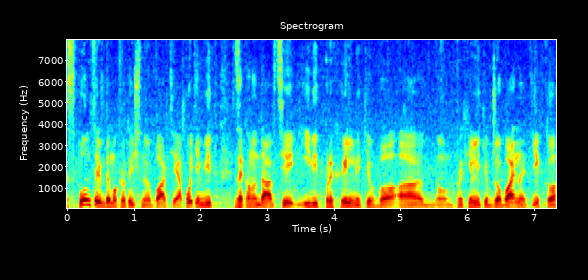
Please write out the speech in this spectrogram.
спонсорів демократичної партії, а потім від законодавців і від прихильників прихильників Джо Байдена, ті, хто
